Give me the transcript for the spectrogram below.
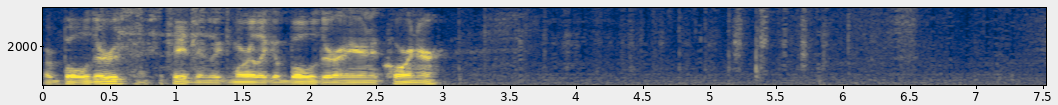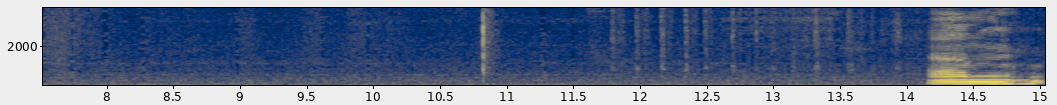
Or boulders. I should say they're like more like a boulder here in the corner. Um,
